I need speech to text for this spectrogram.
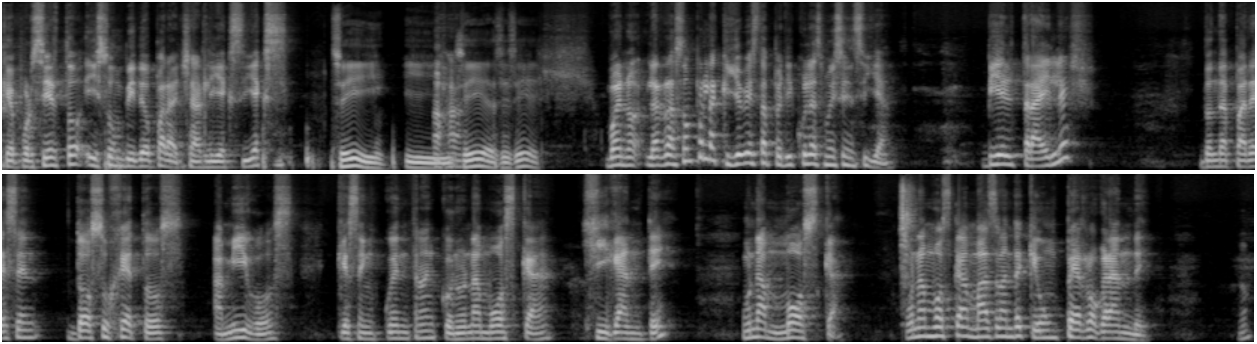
Que por cierto hizo un video para Charlie XCX. Sí, y Ajá. sí, sí, sí. Bueno, la razón por la que yo vi esta película es muy sencilla. Vi el tráiler donde aparecen dos sujetos amigos que se encuentran con una mosca gigante, una mosca, una mosca más grande que un perro grande, ¿no?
